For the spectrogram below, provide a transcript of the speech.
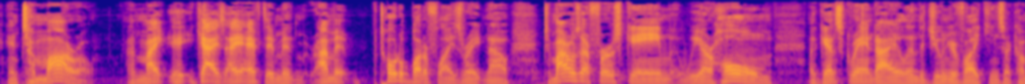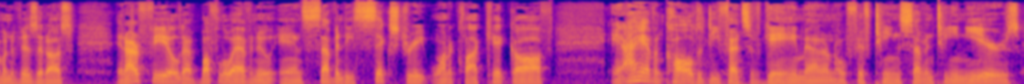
And tomorrow, I might, eh, guys, I have to admit, I'm at total butterflies right now. Tomorrow's our first game. We are home against Grand Island. The Junior Vikings are coming to visit us at our field at Buffalo Avenue and 76th Street, 1 o'clock kickoff. And I haven't called a defensive game I don't know, 15, 17 years.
